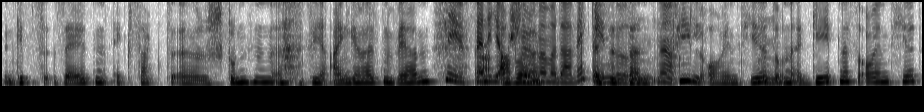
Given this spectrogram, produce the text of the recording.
gibt es selten exakt äh, Stunden, die eingehalten werden. Nee, fände ich auch Aber schön, wenn wir da weggehen Es ist würden. dann ja. zielorientiert mhm. und ergebnisorientiert.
